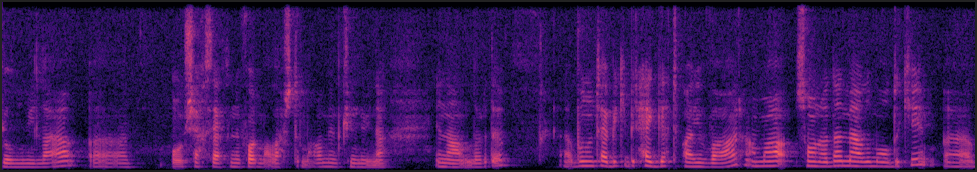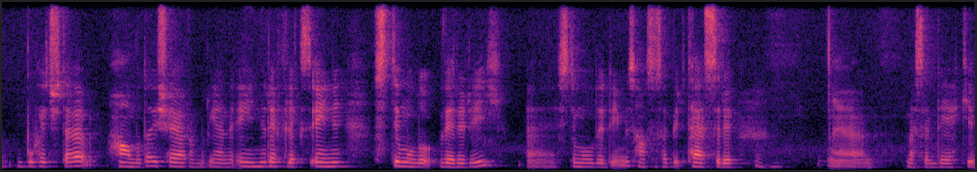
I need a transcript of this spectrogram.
yolu ilə e, o şəxsiyyətini formalaşdırmağa mümkünlüyünə inanılırdı. Bunun təbii ki, bir həqiqət payı var, amma sonradan məlum oldu ki, bu heç də hamıda işə yaramır. Yəni eyni refleks, eyni stimulu veririk. Stimul dediyimiz hansısa bir təsiri Hı -hı məsələn deyək ki,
